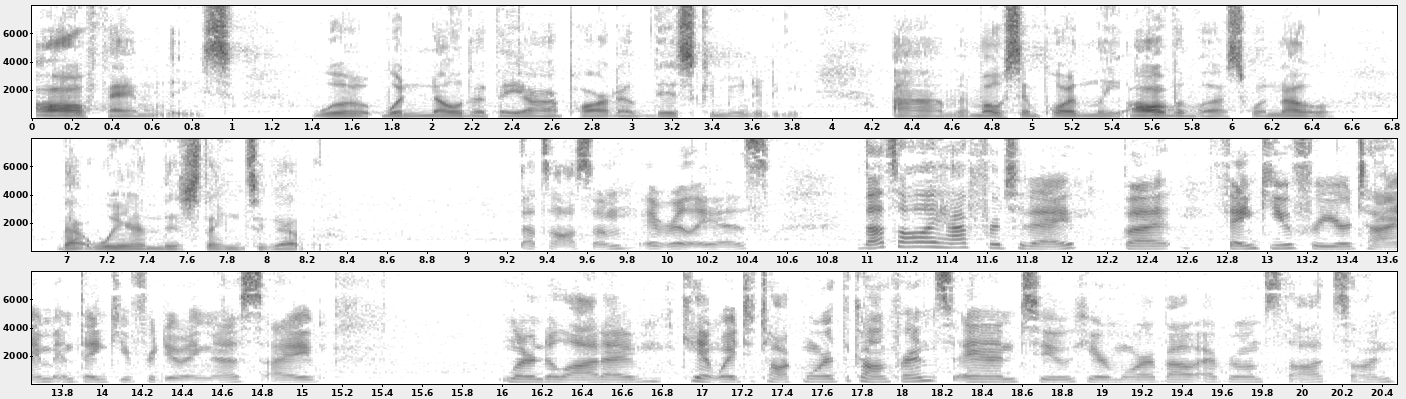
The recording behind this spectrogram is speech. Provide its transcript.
all families will, will know that they are a part of this community. Um, and most importantly, all of us will know that we're in this thing together. That's awesome. It really is. That's all I have for today, but thank you for your time and thank you for doing this. I learned a lot. I can't wait to talk more at the conference and to hear more about everyone's thoughts on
